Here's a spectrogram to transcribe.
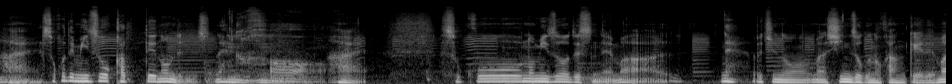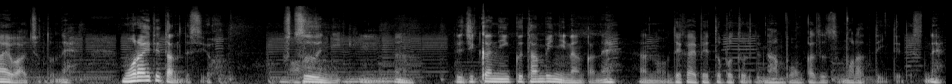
は。い、そこで水を買って飲んでるんですね、うんはい、そこの水をですねまあねうちの、まあ、親族の関係で前はちょっとねもらえてたんですよ。普通に、うん。で実家に行くたんびになんかねあのでかいペットボトルで何本かずつもらっていてですね、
